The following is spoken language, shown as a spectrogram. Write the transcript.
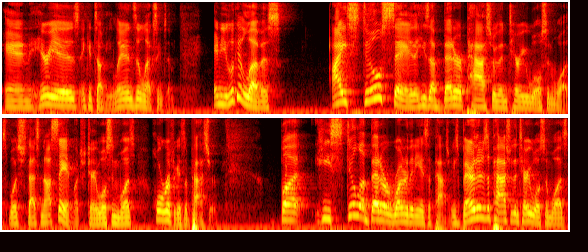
And here he is in Kentucky, lands in Lexington. And you look at Levis, I still say that he's a better passer than Terry Wilson was, which that's not saying much. Terry Wilson was horrific as a passer. But he's still a better runner than he is a passer. He's better as a passer than Terry Wilson was,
